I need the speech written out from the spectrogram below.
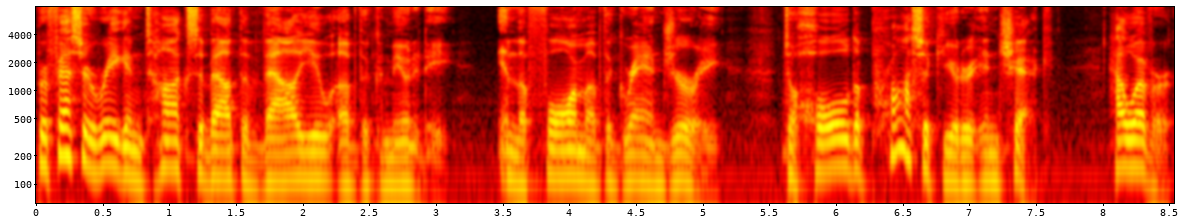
Professor Regan talks about the value of the community in the form of the grand jury to hold a prosecutor in check. However,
